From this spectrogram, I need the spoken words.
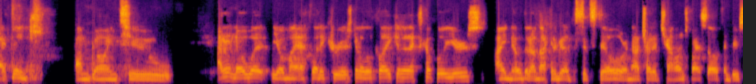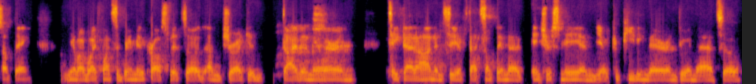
I think I'm going to. I don't know what you know my athletic career is going to look like in the next couple of years. I know that I'm not going to be able to sit still or not try to challenge myself and do something. You know, my wife wants to bring me to CrossFit, so I'm sure I could dive in there and take that on and see if that's something that interests me and you know competing there and doing that so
